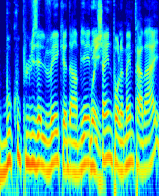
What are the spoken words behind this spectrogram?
beaucoup plus élevé que dans bien Oui. des chaînes pour le même travail.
